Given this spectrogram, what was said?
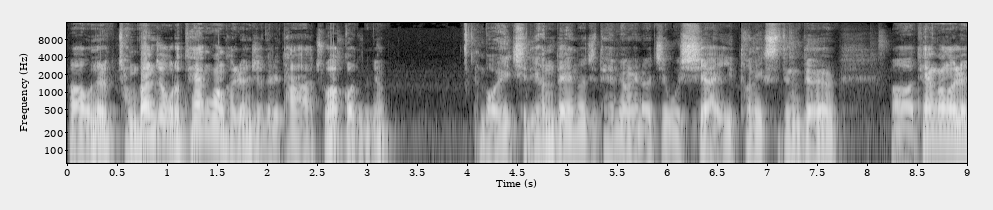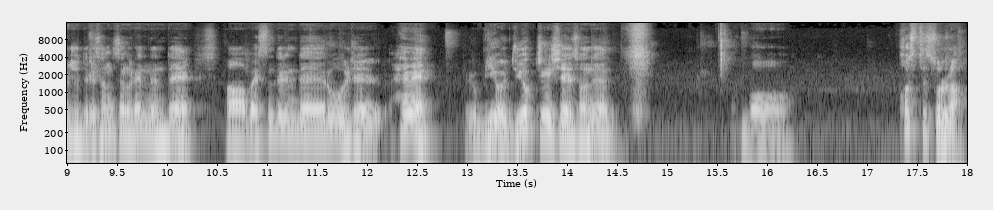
어, 오늘 전반적으로 태양광 관련주들이 다 좋았거든요. 뭐 HD 현대에너지, 대명에너지, OCI, 이터닉스 등등 어, 태양광 관련주들이 상승을 했는데 어, 말씀드린 대로 이제 해외 그리고 미, 뉴욕 증시에서는 뭐 퍼스트 솔라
